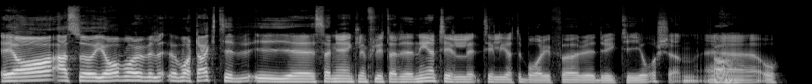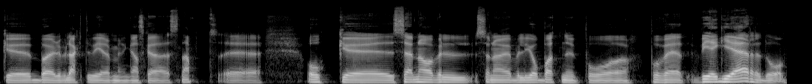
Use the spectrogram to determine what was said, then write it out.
Ja, alltså jag har väl varit aktiv i, eh, sen jag egentligen flyttade ner till, till Göteborg för drygt tio år sedan. Ja. Eh, och eh, började väl aktivera mig ganska snabbt. Eh, och eh, sen, har väl, sen har jag väl jobbat nu på, på VGR då,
